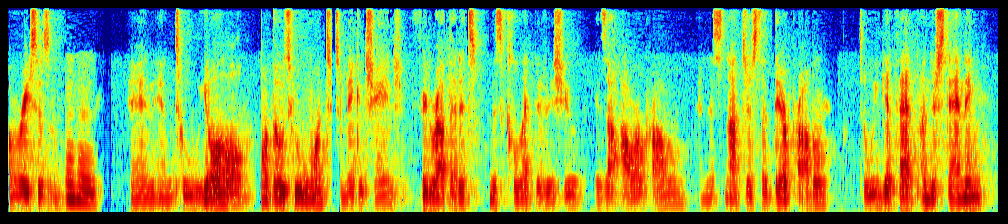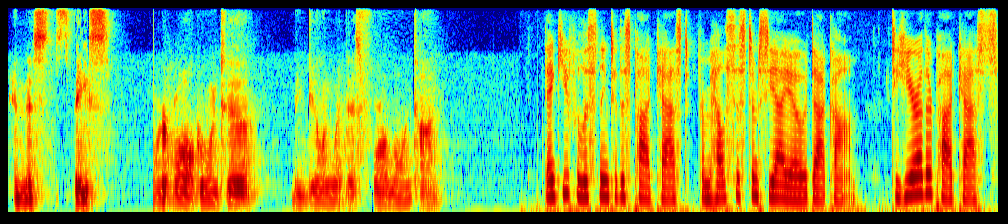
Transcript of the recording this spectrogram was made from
of racism. Mm-hmm. And until we all, or those who want to make a change, figure out that it's this collective issue is our problem and it's not just a their problem, till we get that understanding in this space, we're all going to be dealing with this for a long time. Thank you for listening to this podcast from healthsystemcio.com. To hear other podcasts,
